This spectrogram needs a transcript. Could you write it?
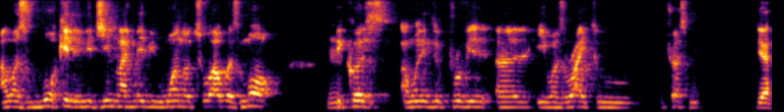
I was working in the gym like maybe one or two hours more mm. because I wanted to prove it, uh, he was right to, to trust me. Yeah,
